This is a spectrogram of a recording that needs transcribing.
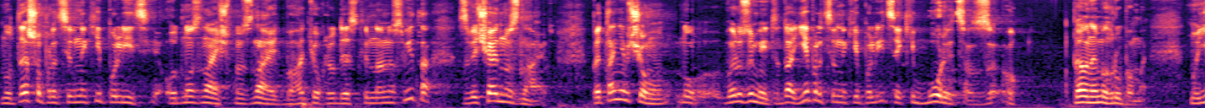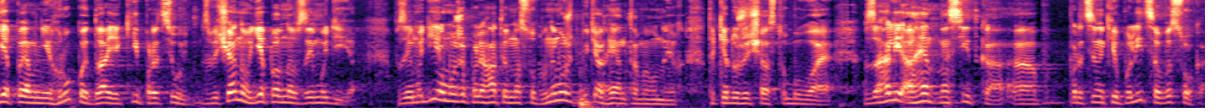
Ну те, що працівники поліції однозначно знають багатьох людей з кримінального світа, звичайно, знають. Питання в чому? Ну ви розумієте, да, є працівники поліції, які борються з певними групами. Ну є певні групи, да, які працюють. Звичайно, є певна взаємодія. Взаємодія може полягати в наступному. Вони можуть бути агентами у них, таке дуже часто буває. Взагалі, агентна сітка е, працівників поліції висока.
